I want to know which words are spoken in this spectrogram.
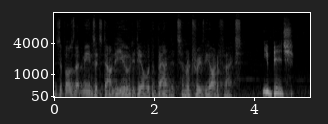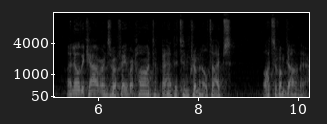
I suppose that means it's down to you to deal with the bandits and retrieve the artifacts. You bitch. I know the caverns are a favorite haunt of bandits and criminal types. Lots of them down there.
